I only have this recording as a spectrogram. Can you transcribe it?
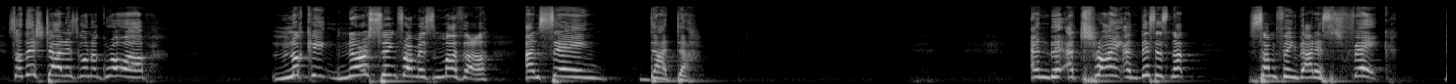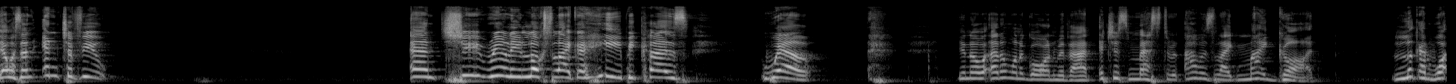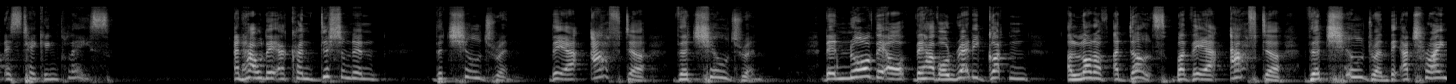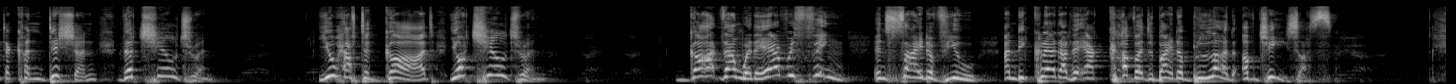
So this child is going to grow up looking, nursing from his mother and saying, Dada. And they are trying, and this is not something that is fake. There was an interview and she really looks like a he because, well, you know, what? I don't want to go on with that. It just messed with. I was like, my God, look at what is taking place and how they are conditioning the children. They are after the children. They know they are they have already gotten a lot of adults, but they are after the children. They are trying to condition the children. You have to guard your children. Guard them with everything inside of you and declare that they are covered by the blood of Jesus.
